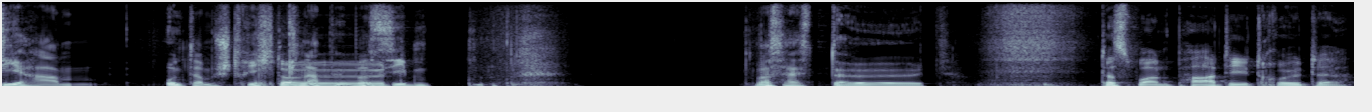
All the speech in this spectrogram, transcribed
Die haben unterm Strich knapp Död. über sieben. Was heißt Död? Das war ein Partytröter.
